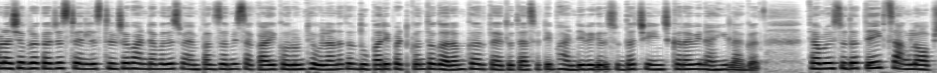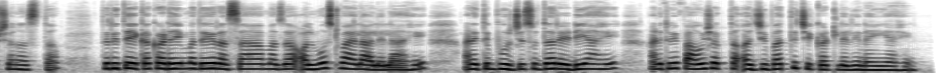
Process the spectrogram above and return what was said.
पण अशा प्रकारच्या स्टेनलेस स्टीलच्या भांड्यामध्ये स्वयंपाक जर मी सकाळी करून ठेवला ना तर दुपारी पटकन तो गरम करता येतो. त्यासाठी भांडी वगैरे सुद्धा चेंज करावी नाही लागत. त्यामुळे सुद्धा ते एक चांगलं ऑप्शन असतं. तर इथे एका कढईमध्ये रसा माझा ऑलमोस्ट व्हायला आलेला आहे आणि ती भुर्जीसुद्धा रेडी आहे. आणि तुम्ही पाहू शकता अजिबात ती चिकटलेली नाही आहे.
